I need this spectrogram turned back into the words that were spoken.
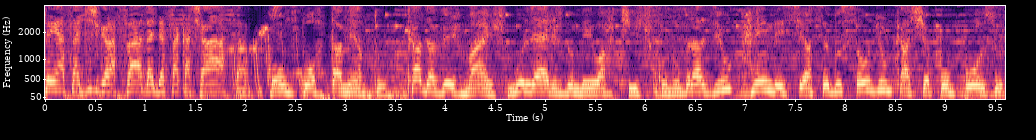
sem essa desgraçada dessa cachaça. Comportamento. Cada vez mais, mulheres do meio artístico no Brasil rendem-se à sedução de um cachê pomposo,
